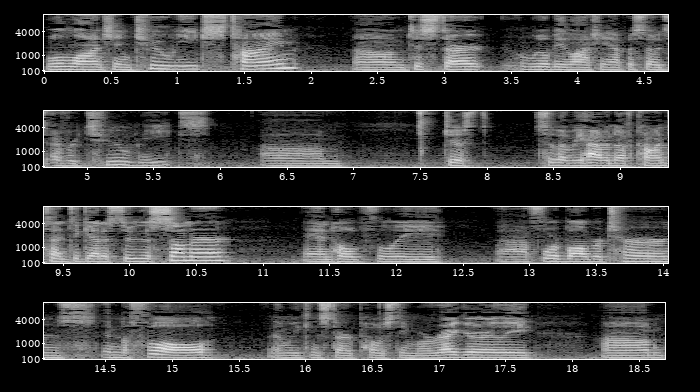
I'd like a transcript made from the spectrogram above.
We'll launch in two weeks' time. Um, to start, we'll be launching episodes every two weeks, um, just so that we have enough content to get us through the summer, and hopefully, uh, ball returns in the fall, then we can start posting more regularly. Um,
